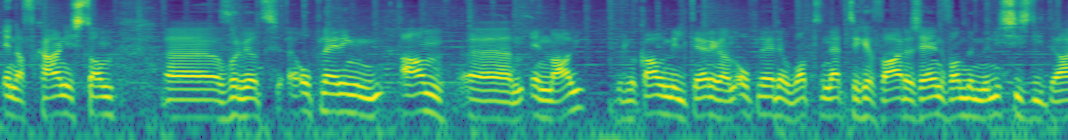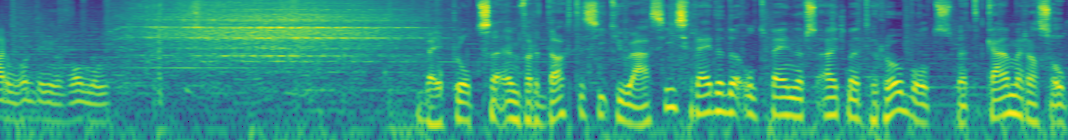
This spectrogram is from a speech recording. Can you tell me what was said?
in Afghanistan. Uh, bijvoorbeeld opleidingen aan uh, in Mali. De lokale militairen gaan opleiden wat net de gevaren zijn van de munities die daar worden gevonden. Bij plotse en verdachte situaties rijden de ontmijners uit met robots met camera's op.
